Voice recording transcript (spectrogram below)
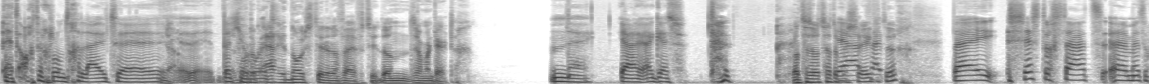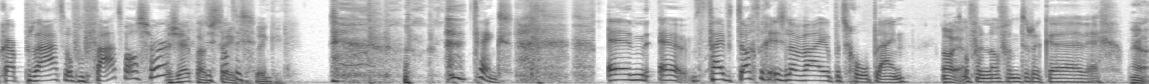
het achtergrondgeluid eh, Ja. eh, dat het je wordt ook hoort. eigenlijk nooit stiller dan 25, dan zeg maar 30. Nee, ja, I guess. Wat, is, wat staat er Ja, bij vijf- 70? Bij 60 staat eh, met elkaar praten of een vaatwasser. Als jij praat dus dat 70, is denk ik. Thanks. En eh 85 is lawaai op het schoolplein. Oh ja. Of, een, of een drukke weg. Ja.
